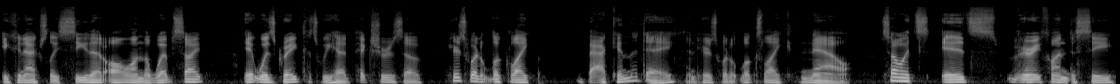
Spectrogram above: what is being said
You can actually see that all on the website. It was great because we had pictures of here's what it looked like back in the day, and here's what it looks like now. So it's it's very fun to see,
